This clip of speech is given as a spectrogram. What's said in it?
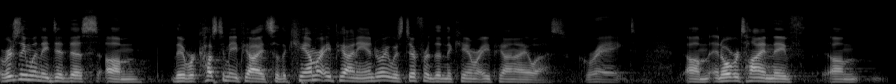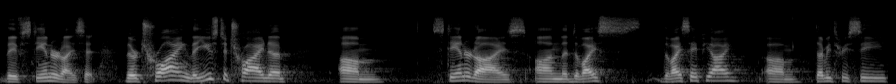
originally when they did this, um, they were custom APIs. So the camera API on Android was different than the camera API on iOS. Great. Um, and over time, they've, um, they've standardized it. They're trying, they used to try to um, standardize on the device, device API, um, W3C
